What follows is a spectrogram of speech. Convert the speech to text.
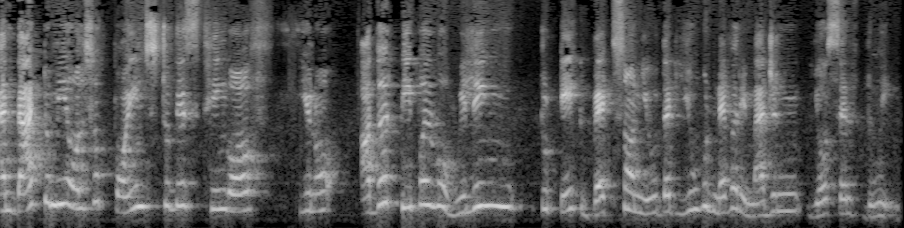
And that to me also points to this thing of, you know, other people were willing to take bets on you that you would never imagine yourself doing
